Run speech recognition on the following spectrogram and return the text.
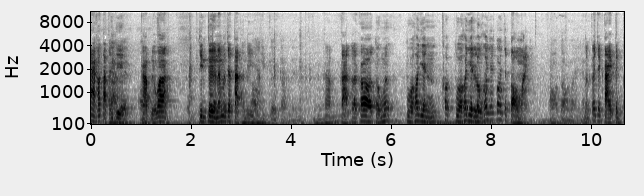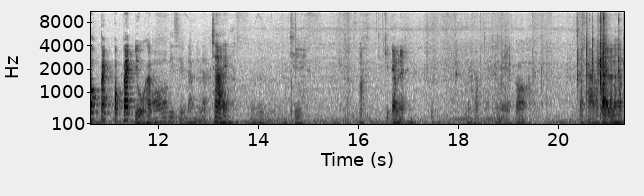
5เขาตัดทันทีตัดเลยอ๋อ ครับหรือว่ากินเกินนั้นมันจะตัดทันทีอ๋อครับกินเกินตัดเลยนะครับ ตัดแล้วก็ตัวเมื่อตัวเขาเย็นเขาตัวเขาเย็นลงเขาก็จะต่อใหม่ อ๋อต่อใหม่นะมันก็จะกลายเป็นป๊อกแป๊กป๊อกแป๊กอยู่ครับ อ๋อมีเสียงดังอยู่นะใช่ เออโอเคอะคิดแอมหน่อยนะครับช่างเมย์ก็ใส่ขาเข้าไปแล้วนะครับ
